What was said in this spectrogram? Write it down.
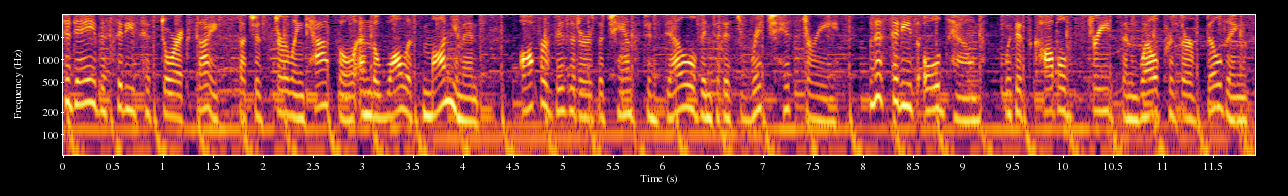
Today, the city's historic sites, such as Stirling Castle and the Wallace Monument, offer visitors a chance to delve into this rich history. The city's Old Town, with its cobbled streets and well-preserved buildings,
